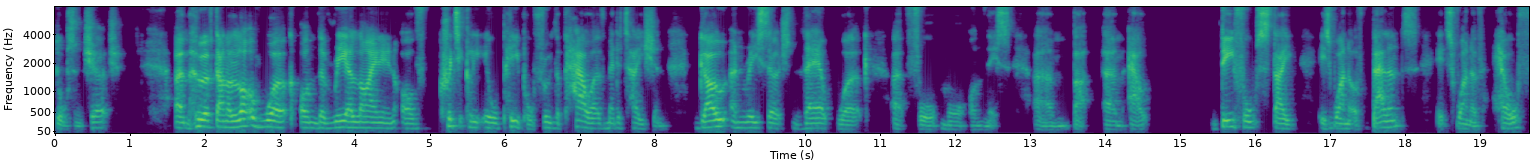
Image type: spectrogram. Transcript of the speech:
Dawson Church um, who have done a lot of work on the realigning of critically ill people through the power of meditation. Go and research their work uh, for more on this. Um, but um, our default state is one of balance, it's one of health,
